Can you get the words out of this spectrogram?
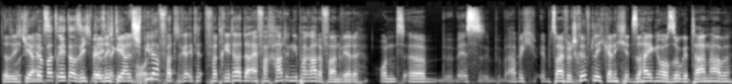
dass ich dir als, Spielervertreter-Sicht werde dass ich dir dagegen als. Spielervertreter Vertreter da einfach hart in die Parade fahren werde. Und äh, es habe ich im Zweifel schriftlich, kann ich jetzt zeigen, auch so getan habe,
